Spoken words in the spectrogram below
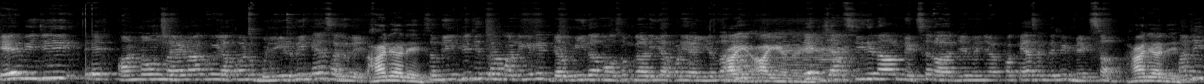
ਇਹ ਵੀ ਜੀ ਇਹ ਅਨਨੋਨ ਲੈਣਾ ਕੋਈ ਆਪਾਂ ਨੂੰ ਬਲੀਡ ਨਹੀਂ ਕਹਿ ਸਕਦੇ ਹਾਂਜੀ ਹਾਂਜੀ। ਸੰਦੀਪ ਜੀ ਤਰ੍ਹਾਂ ਮੰਨ ਗਏ ਕਿ ਗਰਮੀ ਦਾ ਮੌਸਮ ਗਾੜੀ ਆਪਣੇ ਆਈ ਜਾਂਦਾ ਨਾ, ਆਈ- ਆਈ ਜਾਂਦਾ ਜੀ। ਇਹ ਜਰਸੀ ਦੇ ਨਾਲ ਮਿਕਸਰ ਆ ਜਿਵੇਂ ਜੇ ਆਪਾਂ ਕਹਿ ਸਕਦੇ ਵੀ ਮਿਕਸ ਆ। ਹਾਂਜੀ ਹਾਂਜੀ। ਹਾਂਜੀ?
